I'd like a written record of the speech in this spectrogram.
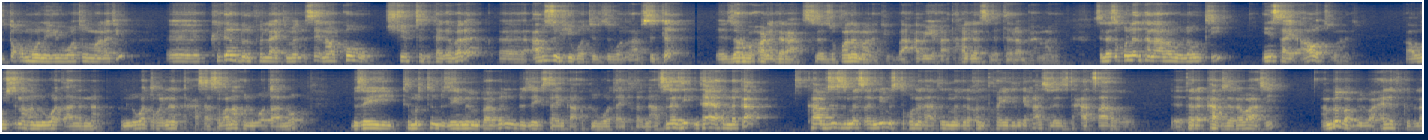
ዝጠቕሞ ንሂወቱ ማለት እዩ ክገብር ብፍላይ መንእሰይ ናብ ከምኡ ሽፍት እንተገበረ ኣብዚ ሂወት ዝወኑ ኣብ ስደት ዘርብሖ ነገራት ስለዝኾነ ማለት እዩ። ብዓብይ ከዓ ሃገር ስለተረብሕ ማለት እዩ። ስለዚ ኩለንተናዊ ለውጢ ኢንሳይድ ኣውት ማለት እዩ። ካብ ውሽጥና ክንልወጥ ኣለና። ክንልወጥ ኮይና ተሓሳስባና ክንልወጥ ኣለዎ። ብዘይ ትምህርትን ብዘይ ምንባብን ብዘይ ክሳይን ከዓ ክትልወጥ ኣይትኽእልና ስለዚ እንታይ ክብለካ ካብዚ ዝመፀኒ ምስቲ ኩነታትን መድረክን ትኸይድ እንዲኻ ስለዚ ተሓፃር ተረካብ ዘረባ ሲ ኣንብብ ኣቢልዋ ሕልፍ ክብላ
